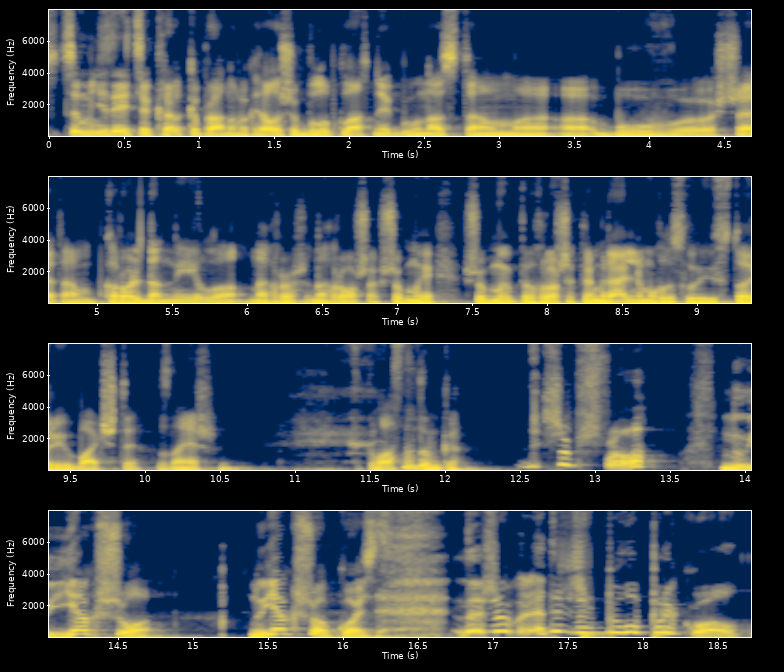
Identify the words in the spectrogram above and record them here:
це мені здається, Капранови казали, що було б класно, якби у нас там е, е, був ще там король Данило на грош, на грошах, щоб ми, щоб ми по грошах прям реально могли свою історію бачити. Знаєш? Це класна думка. Щоб що? Ну як що? Ну як що, Кость? Ну щоб це ж було прикол.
